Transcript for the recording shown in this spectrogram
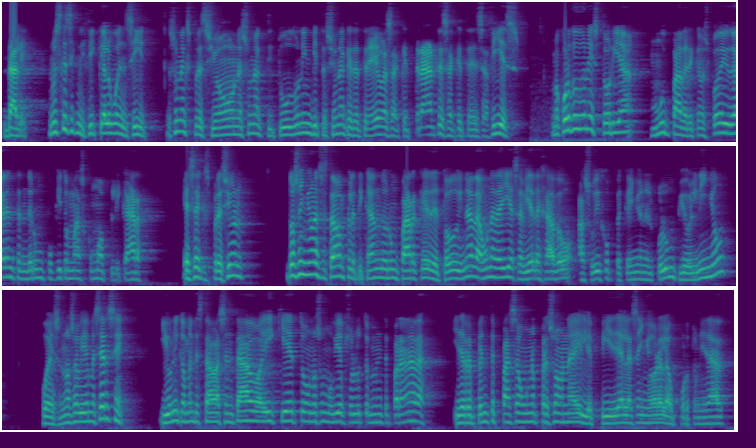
dale. No es que signifique algo en sí, es una expresión, es una actitud, una invitación a que te atrevas, a que trates, a que te desafíes. Me acuerdo de una historia muy padre que nos puede ayudar a entender un poquito más cómo aplicar esa expresión. Dos señoras estaban platicando en un parque de todo y nada. Una de ellas había dejado a su hijo pequeño en el columpio. El niño, pues, no sabía mecerse y únicamente estaba sentado ahí quieto, no se movía absolutamente para nada. Y de repente pasa una persona y le pide a la señora la oportunidad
